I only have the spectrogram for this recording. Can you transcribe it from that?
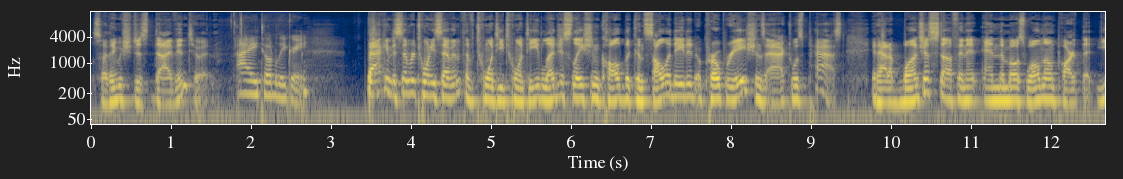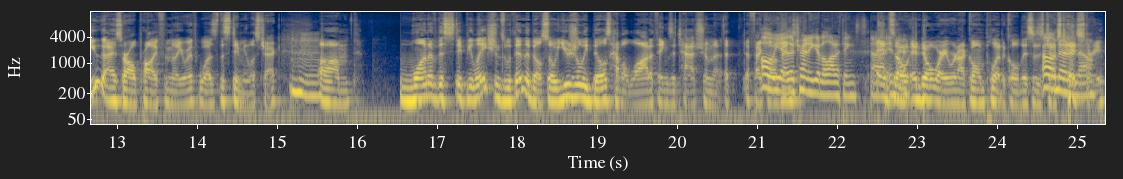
So I think we should just dive into it. I totally agree. Back in December 27th of 2020, legislation called the Consolidated Appropriations Act was passed. It had a bunch of stuff in it, and the most well-known part that you guys are all probably familiar with was the stimulus check. Um, one of the stipulations within the bill. So usually bills have a lot of things attached to them that affect. Oh yeah, they're trying to get a lot of things uh, And so, there. and don't worry, we're not going political. This is Oh, just no, no, no. history.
